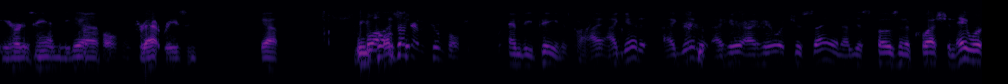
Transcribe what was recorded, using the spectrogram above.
he hurt his hand and he Yeah. put for that reason. Yeah. I mean, Well, Foles I does a Super Bowl MVP in his pocket. I, I get it. I get it. I hear. I hear what you're saying. I'm just posing a question. Hey, we're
